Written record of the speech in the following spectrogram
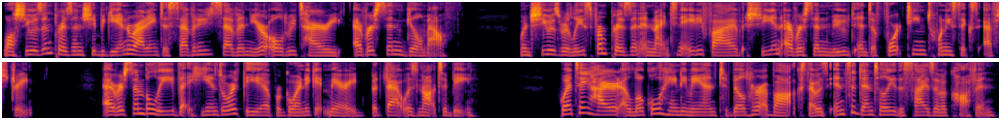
While she was in prison, she began writing to 77 year old retiree Everson Gilmouth. When she was released from prison in 1985, she and Everson moved into 1426 F Street. Everson believed that he and Dorothea were going to get married, but that was not to be. Puente hired a local handyman to build her a box that was incidentally the size of a coffin.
